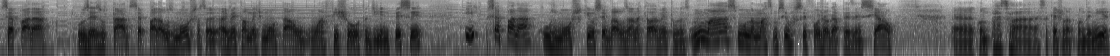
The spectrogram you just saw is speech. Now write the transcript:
separar os resultados, separar os monstros, eventualmente montar um, uma ficha ou outra de NPC e separar os monstros que você vai usar naquela aventura. No máximo, no máximo, se você for jogar presencial, é, quando passa essa questão da pandemia,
